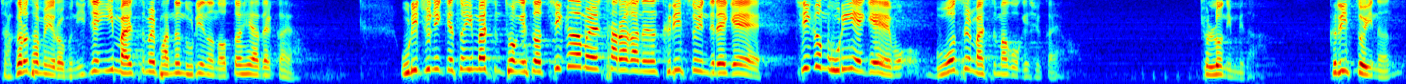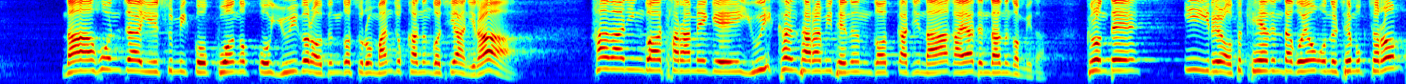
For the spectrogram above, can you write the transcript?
자, 그렇다면 여러분, 이제 이 말씀을 받는 우리는 어떠해야 될까요? 우리 주님께서 이 말씀 통해서 지금을 살아가는 그리스도인들에게 지금 우리에게 뭐- 무엇을 말씀하고 계실까요? 결론입니다. 그리스도인은 나 혼자 예수 믿고 구원 얻고 유익을 얻은 것으로 만족하는 것이 아니라 하나님과 사람에게 유익한 사람이 되는 것까지 나아가야 된다는 겁니다. 그런데 이 일을 어떻게 해야 된다고요? 오늘 제목처럼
